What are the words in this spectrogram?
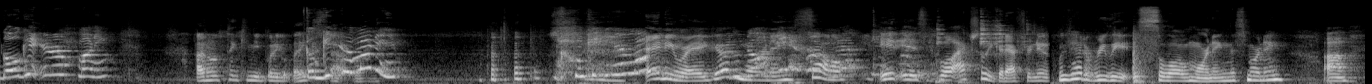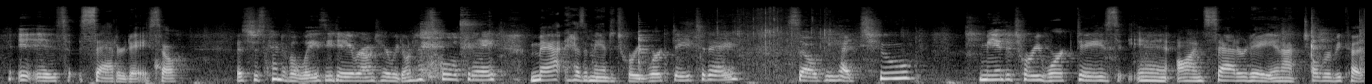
Go get your money. I don't think anybody likes Go get that your one. money. Go get your money. Anyway, good morning. So it is, well, actually, good afternoon. We've had a really slow morning this morning. Um, it is Saturday, so it's just kind of a lazy day around here. We don't have school today. Matt has a mandatory work day today. So he had two mandatory work days in, on Saturday in October because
